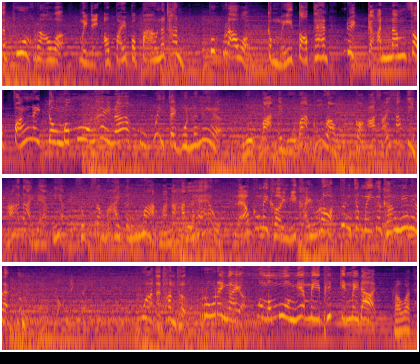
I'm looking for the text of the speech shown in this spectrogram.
แต่พวกเราอะไม่ได้เอาไปเปล่าๆนะท่าน พวกเราอะก็มีตอบแทนด้วยการนำศพฝังในดงมะม่วงให้นะหูยใจบุญนะเนี่ย ลูกบ้านในหมู่บ้านของเรา ก็อาศัยทรัพย์ที่หาได้แบบเนี้ยสุขสบายกันมากมานานแล้ว แล้วก็ไม่เคยมีใครรอด เพิ่งจะมีก็ครั้งนี้นี่แหละอืมรอดได้ไงว่าแต่ท่านเถอะ รู้ได้ไงอะว่ามะม่วงเนี่ยมีพิษกินไม่ได้ เพราะว่าแถ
